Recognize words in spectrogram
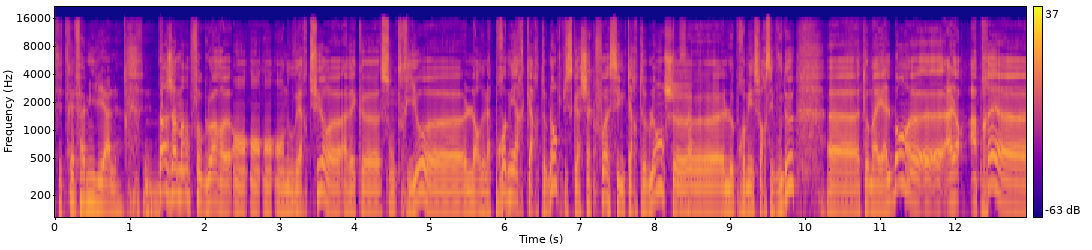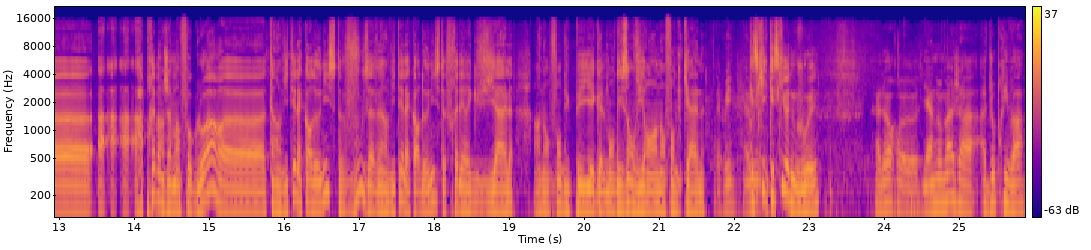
C'est très familial. Benjamin Faugloire euh, en, en- en ouverture euh, avec euh, son trio euh, lors de la première carte blanche, puisqu'à chaque fois c'est une carte blanche. Euh, le premier soir c'est vous deux, euh, Thomas et Alban. Alors après, a- a- après Benjamin Faugloire, t'as invité l'accordéoniste, vous avez invité l'accordéoniste Frédéric Vial, un enfant du pays également, des environs, un enfant de Cannes. Eh oui, eh Qu'est-ce oui. qui- va nous jouer? Alors, euh, il y a un hommage à, à Joe Priva.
